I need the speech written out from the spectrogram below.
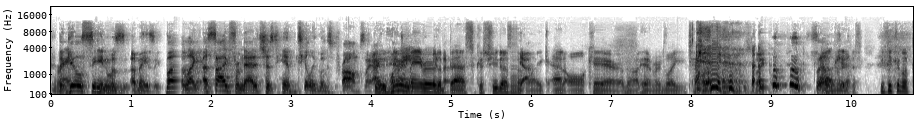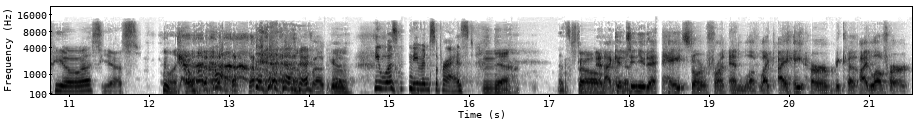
The Right. Gil scene was amazing. But like aside from that, it's just him dealing with his problems. Like Dude, I him and can't Maeve are the that. best because she doesn't Yeah. like at all care about him or like tell him. She's like, so good. You think I'm a POS? Yes. like, oh my God. so good. He wasn't even surprised. yeah. That's So And I continue to hate Stormfront and love. Like I hate her because I love her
